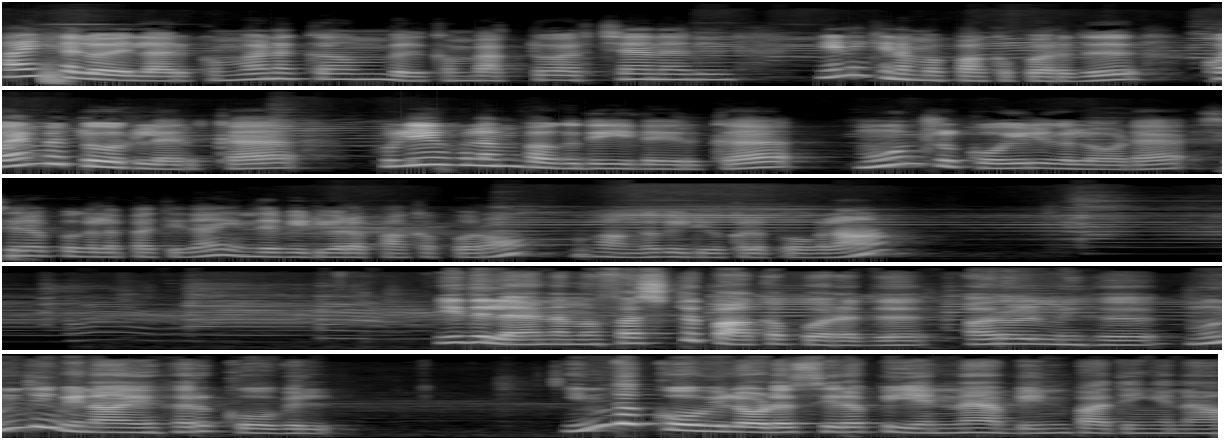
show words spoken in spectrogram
ஹாய் ஹலோ எல்லாருக்கும் வணக்கம். Welcome back to our channel இன்றைக்கி நம்ம பார்க்க போகிறது கோயம்புத்தூரில் இருக்க புளியகுளம் பகுதியில் இருக்க மூன்று கோயில்களோட சிறப்புகளை பற்றி தான் இந்த வீடியோவில் பார்க்க போகிறோம் வாங்க வீடியோக்களை போகலாம். இதில் நம்ம ஃபஸ்ட்டு பார்க்க போகிறது அருள்மிகு முந்தி விநாயகர் கோவில். இந்த கோவிலோட சிறப்பு என்ன அப்படின்னு பார்த்தீங்கன்னா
